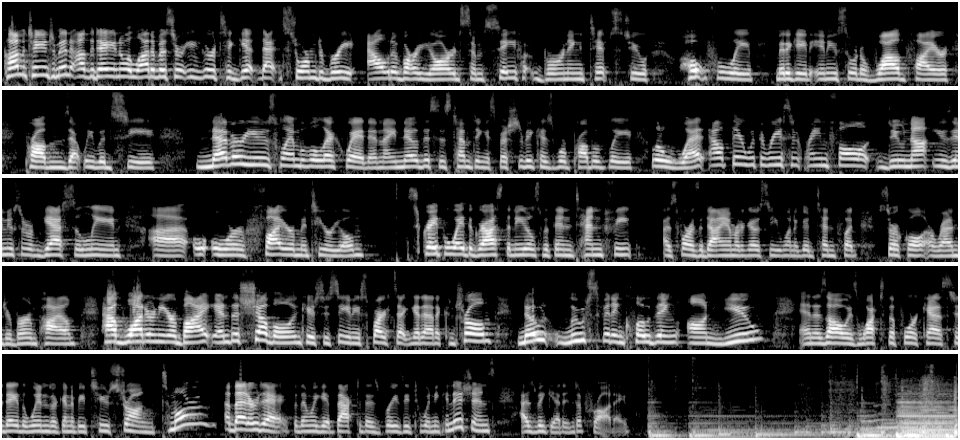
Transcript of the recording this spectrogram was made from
Climate change minute of the day. I know a lot of us are eager to get that storm debris out of our yards. Some safe burning tips to hopefully mitigate any sort of wildfire problems that we would see. Never use flammable liquid. And I know this is tempting, especially because we're probably a little wet out there with the recent rainfall. Do not use any sort of gasoline uh, or, or fire material. Scrape away the grass, the needles within 10 feet as far as the diameter goes, so you want a good 10 foot circle around your burn pile. Have water nearby and a shovel in case you see any sparks that get out of control. No loose fitting clothing on you. And as always, watch the forecast. Today, the winds are going to be too strong. Tomorrow, a better day, but then we get back to those breezy to windy conditions as we get into Friday.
